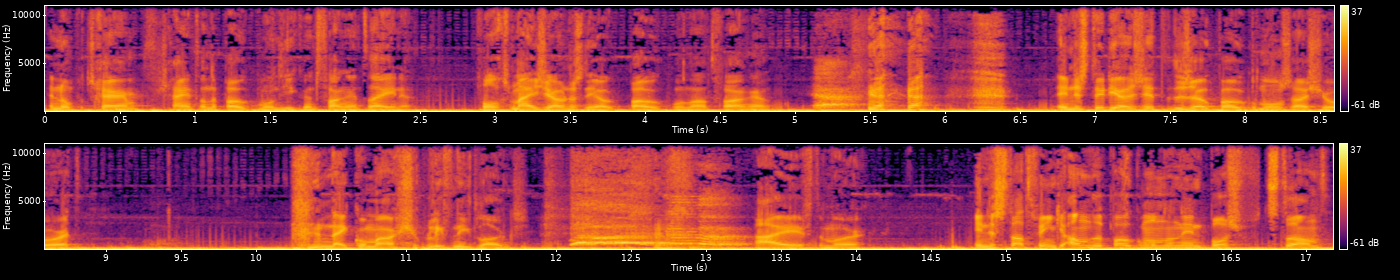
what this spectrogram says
en op het scherm verschijnt dan de Pokémon die je kunt vangen en trainen. Volgens mij is Jonas nu ook Pokémon aan het vangen. Ja. in de studio zitten dus ook Pokémon zoals je hoort. nee, kom maar alsjeblieft niet langs. Hij heeft hem hoor. In de stad vind je andere Pokémon dan in het bos of het strand.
